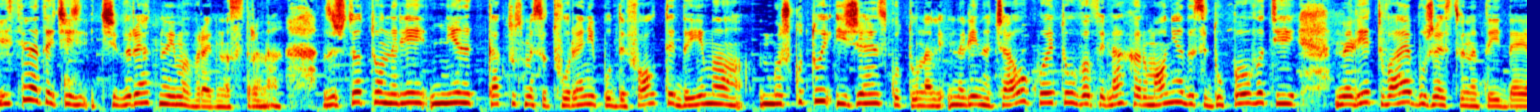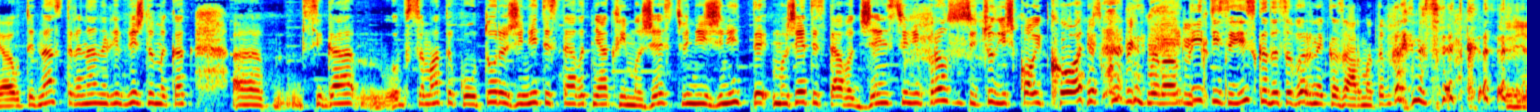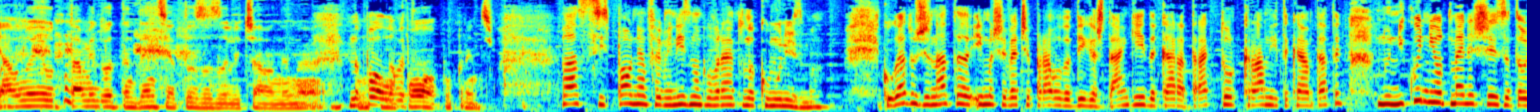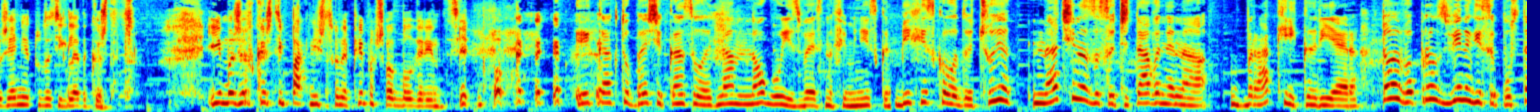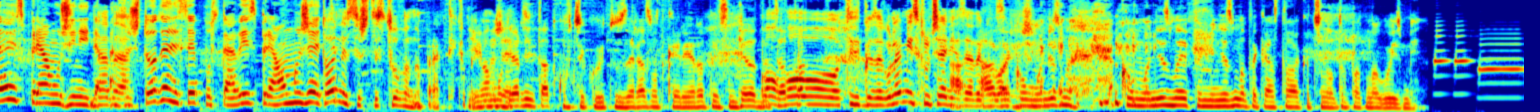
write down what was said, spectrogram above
Истината е, че, че вероятно има вредна страна. Защото, нали, ние, както сме сътворени по дефолт, е да има мъжкото и женското нали, нали, начало, което в една хармония да се допълват и нали, това е божествената идея. От една страна, нали, виждаме как а, сега в самата култура жените стават някакви мъжествени, жените, мъжете стават женствени, просто се чудиш кой кой е. И ти се иска да се върне казармата в крайна сметка. И Е, явно и оттам идва тенденцията за заличаване на, На на пола, по принцип. Аз си спомням феминизма по времето на комунизма. Когато жената имаше вече право да дига штанги, да кара трактор, кран и така нататък, но никой не отменеше задължението да си гледа къщата. И мъжа вкъщи пак нищо не пипа, защото българинът си е българин. И както беше казала една много известна феминистка, бих искала да чуя начина за съчетаване на брак и кариера. Той въпрос винаги се поставя спрямо жените. Да, да. А защо да не се поставя и спрямо мъжете? Той не съществува на практика. Има мъжете. модерни татковци, които зарязват кариерата и си гледат децата. О, о, ти го за големи изключения за да а, а за говориш. комунизма, комунизма и феминизма така става, като се натрупат много изми.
